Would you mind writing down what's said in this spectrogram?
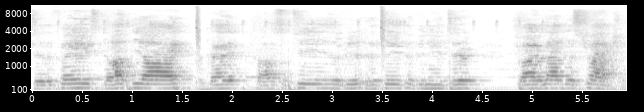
To the face, dot the I, okay? Cross the teeth if you, the teeth if you need to. Drive that distraction.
